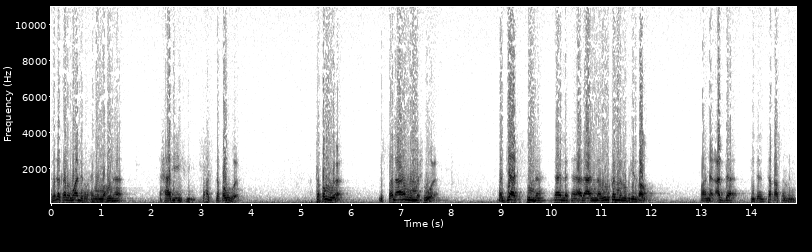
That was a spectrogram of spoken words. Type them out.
فذكر المؤلف رحمه الله هنا أحاديث في صلاة التطوع. التطوع بالصلاه أمر مشروع. قد جاءت السنة دالة على أنه يكمل به الفرض وأن العبد إذا انتقص من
